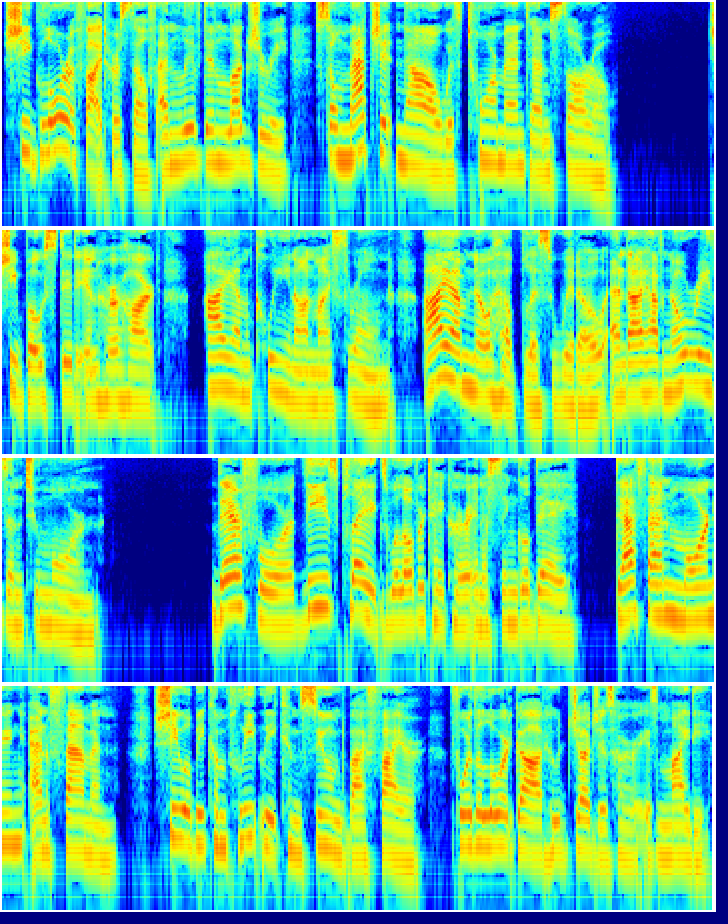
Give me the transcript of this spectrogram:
She glorified herself and lived in luxury, so match it now with torment and sorrow. She boasted in her heart, I am queen on my throne. I am no helpless widow, and I have no reason to mourn. Therefore, these plagues will overtake her in a single day death and mourning and famine, She will be completely consumed by fire, for the Lord God who judges her is mighty.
